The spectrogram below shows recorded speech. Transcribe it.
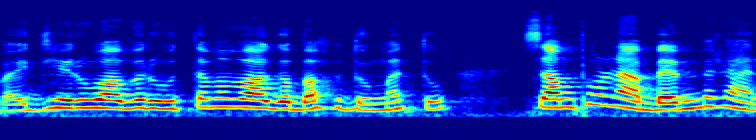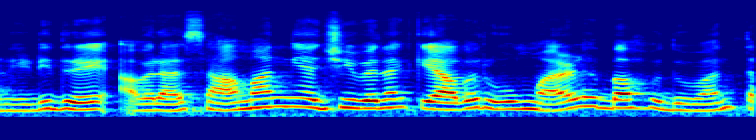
ವೈದ್ಯರು ಅವರು ಉತ್ತಮವಾಗಬಹುದು ಮತ್ತು ಸಂಪೂರ್ಣ ಬೆಂಬಲ ನೀಡಿದರೆ ಅವರ ಸಾಮಾನ್ಯ ಜೀವನಕ್ಕೆ ಅವರು ಮರಳಬಹುದು ಅಂತ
